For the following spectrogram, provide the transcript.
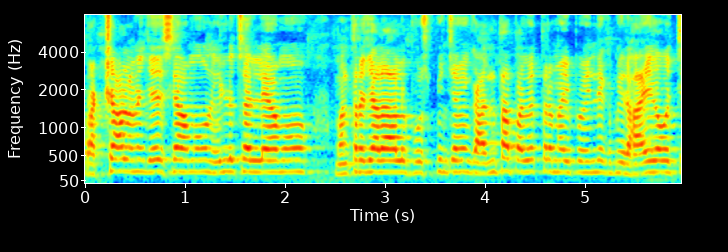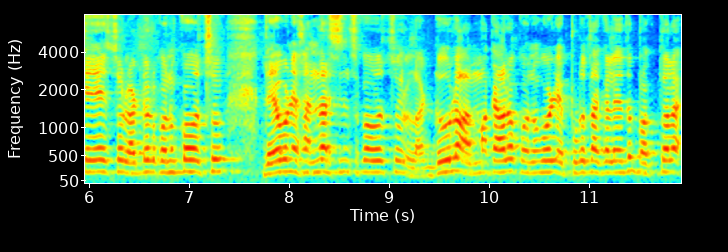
ప్రక్షాళన చేశాము నీళ్ళు చల్లాము మంత్రజలాలు పుష్పించాము ఇంకా అంతా పవిత్రమైపోయింది. ఇక మీరు హాయిగా వచ్చేయచ్చు లడ్డూలు కొనుక్కోవచ్చు దేవుని సందర్శించుకోవచ్చు. లడ్డూలు అమ్మకాలు కొనుగోళ్ళు ఎప్పుడూ తగ్గలేదు. భక్తుల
